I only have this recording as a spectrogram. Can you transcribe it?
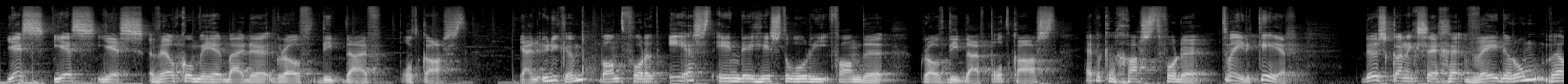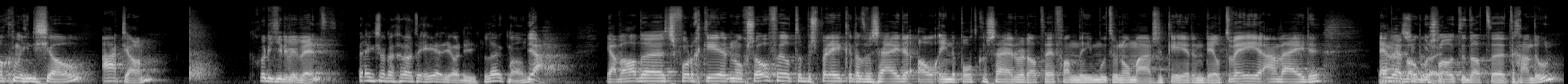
Yes, yes, yes. Welkom weer bij de Growth Deep Dive podcast. Ja, een unicum, want voor het eerst in de historie van de Growth Deep Dive podcast heb ik een gast voor de tweede keer. Dus kan ik zeggen, wederom welkom in de show, Aartjan. Goed dat je er weer bent. Thanks voor de grote eer, Jordi. Leuk man. Ja. Ja, we hadden vorige keer nog zoveel te bespreken dat we zeiden, al in de podcast zeiden we dat, hè, van hier moeten we nog maar eens een keer een deel 2 aan wijden. En we hebben ook besloten dat eh, te gaan doen.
